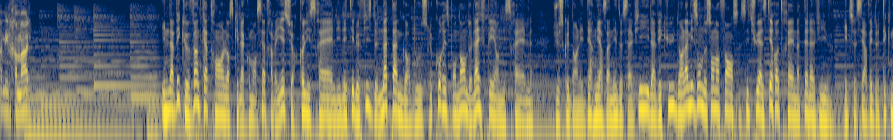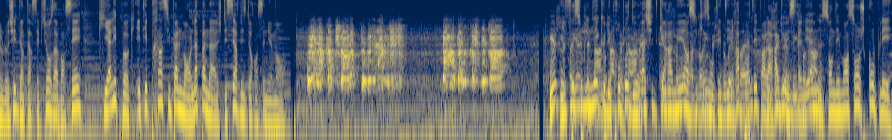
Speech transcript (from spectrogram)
Il n'avait que 24 ans lorsqu'il a commencé à travailler sur Col Israël. Il était le fils de Nathan Gordous, le correspondant de l'AFP en Israël. Jusque dans les dernières années de sa vie, il a vécu dans la maison de son enfance, située à Sderot à Tel Aviv. Il se servait de technologies d'interceptions avancées qui, à l'époque, étaient principalement l'apanage des services de renseignement. Il faut souligner que les propos de Rachid Karamé ainsi qu'ils ont été rapportés par la radio israélienne sont des mensonges complets.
